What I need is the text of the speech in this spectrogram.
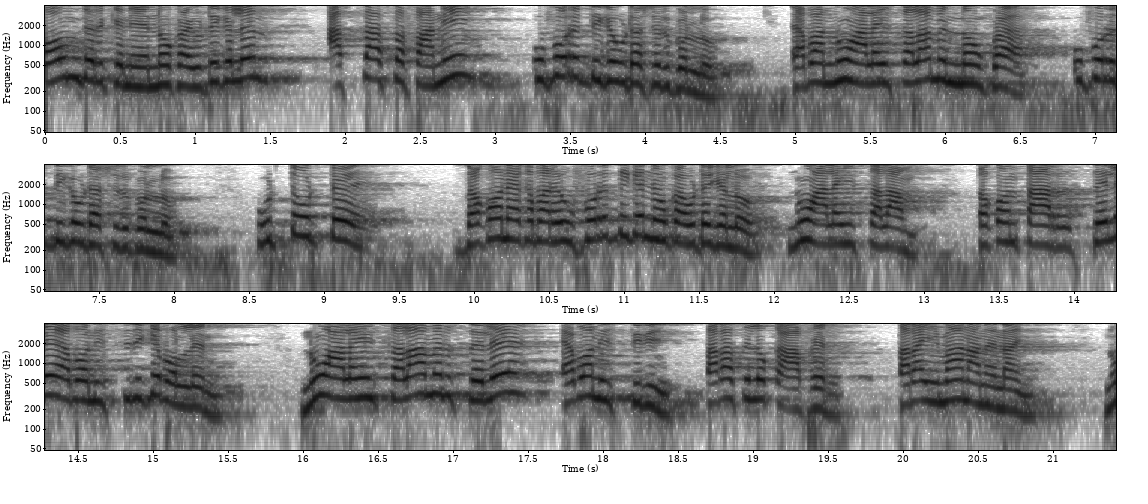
কমদেরকে নিয়ে নৌকায় উঠে গেলেন, আস্তে আস্তে পানি উপরের দিকে উঠা শুরু করল। এবার নু আলাইহিস সালামের নৌকা উপরের দিকে উঠা শুরু করল। উঠতে উঠতে যখন একেবারে উপরের দিকে নৌকা উঠে গেল নু আলাইহিস সালাম, তখন তার ছেলে এবং স্ত্রীকে বললেন নূ আলাইহিস সালামের ছেলে এবং স্ত্রী, তারা ছিল কাফের, তারা ইমান আনে নাই। নু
